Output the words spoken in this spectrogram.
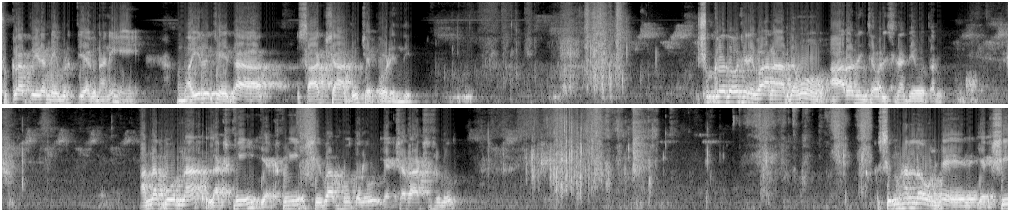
శుక్రపీడ నివృత్తి అగునని మయుని చేత సాక్షాత్తు చెప్పబడింది. శుక్రదోష నివారణార్థము ఆరాధించవలసిన దేవతలు. అన్నపూర్ణ లక్ష్మి యక్ష్మి శివభూతులు యక్షరాక్షసులు సింహంలో ఉంటే యక్షి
